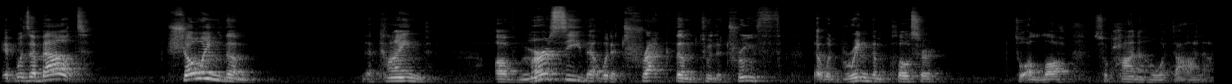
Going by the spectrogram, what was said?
It was about showing them the kind of mercy that would attract them to the truth, that would bring them closer to Allah subhanahu wa ta'ala.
